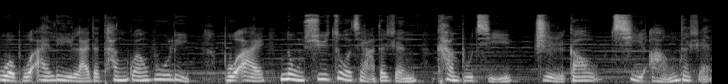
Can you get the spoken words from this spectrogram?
我不爱历来的贪官污吏，不爱弄虚作假的人，看不起趾高气昂的人。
